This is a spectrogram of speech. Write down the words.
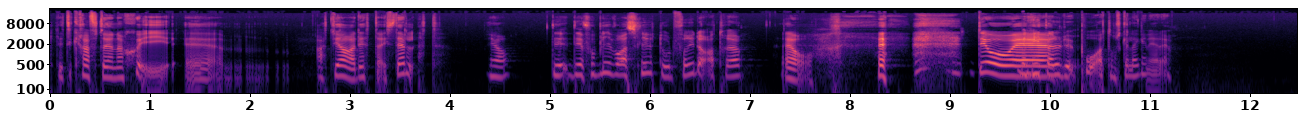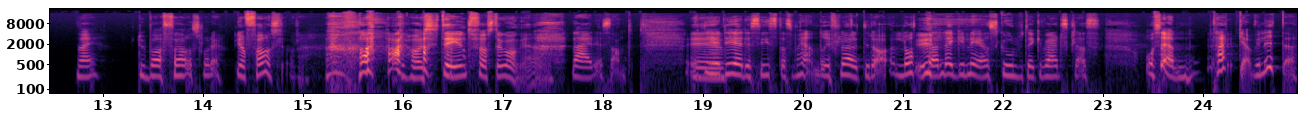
lite kraft och energi ehm, att göra detta istället. Ja. Det, det får bli våra slutord för idag tror jag. Ja. Då, Men eh, hittade du på att de ska lägga ner det? Nej, du bara föreslår det. Jag föreslår det. Det är ju inte första gången. Nej, det är sant. Eh, Det, det är det sista som händer i flödet idag. Lotta lägger ner skolbibliotek i världsklass. Och sen tackar vi lite.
